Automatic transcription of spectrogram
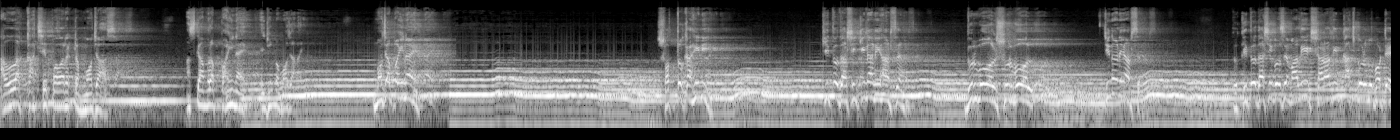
আল্লাহ কাছে পাওয়ার একটা মজা আছে। আজকে আমরা পাই নাই, এই জন্য মজা নাই। মজা পাই নাই। সত্য কাহিনী। কি তো দাসী কিনা নিয়ে আসছেন দুর্বল, সুরবল। চিনা নিয়ে আসছেন তো কি তো দাসী বলছে, মালিক, সারাদিন কাজ করব বটে,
